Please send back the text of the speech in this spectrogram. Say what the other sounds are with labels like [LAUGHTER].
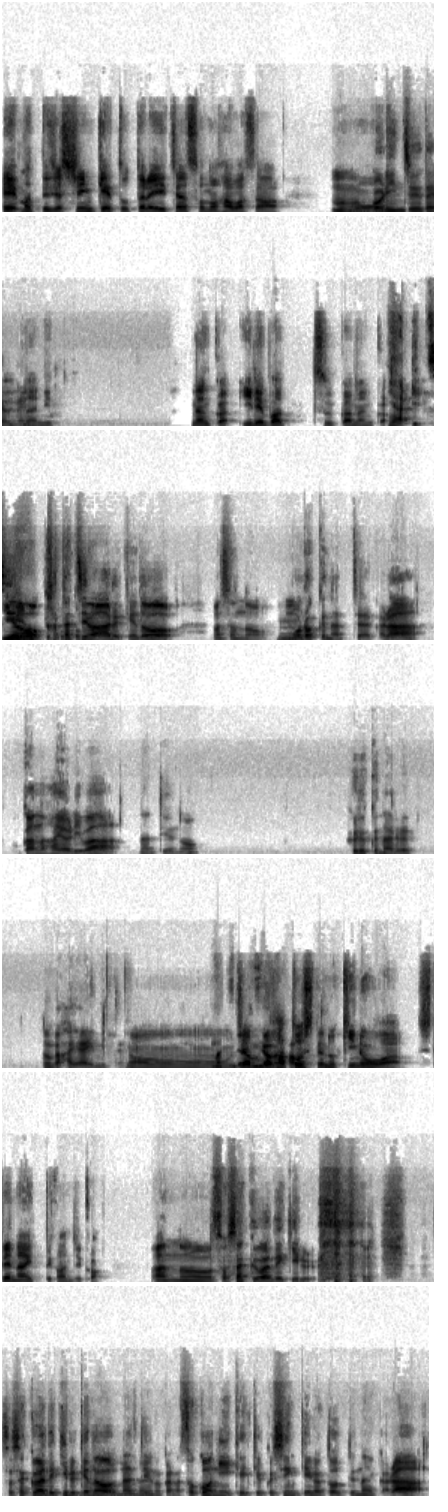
え、待って、じゃあ神経取ったら A ちゃんその歯はさ、もうもう五輪中だよね。何？なんか入れ歯っつうかなんかい。や一応形はあるけど、まあ、そのうん脆くなっちゃうから、他の歯よりはなんていうの？古くなるのが早いみたいあな。ー。まあじゃあもう歯としての機能はしてないって感じか。あの咀嚼はできる。[LAUGHS] 咀嚼はできるけどなるほどね。なんていうのかな。そこに結局神経が通ってないから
